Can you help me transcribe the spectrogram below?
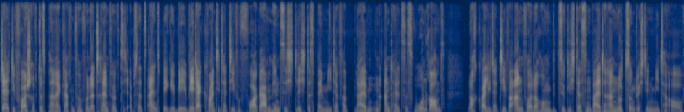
stellt die Vorschrift des Paragraphen 553 Absatz 1 BGB weder quantitative Vorgaben hinsichtlich des beim Mieter verbleibenden Anteils des Wohnraums noch qualitative Anforderungen bezüglich dessen weiterer Nutzung durch den Mieter auf.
